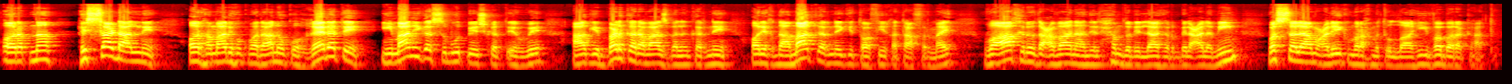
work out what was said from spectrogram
اور اپنا حصہ ڈالنے اور ہمارے حکمرانوں کو غیرت ایمانی کا ثبوت پیش کرتے ہوئے آگے بڑھ کر آواز بلند کرنے اور اقدامات کرنے کی توفیق عطا فرمائے۔ وآخر دعوانا الحمد للہ رب العالمین۔ والسلام علیکم ورحمۃ اللہ وبرکاتہ۔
